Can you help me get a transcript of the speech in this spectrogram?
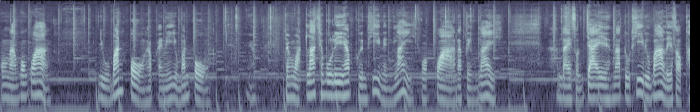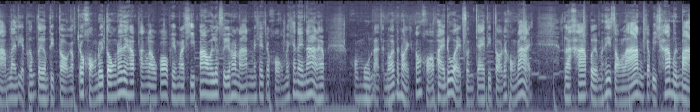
ห้องน้ำกว้างๆ อยู่บ้านโป่งครับแปลงนี้อยู่บ้านโป่งนะครับจังหวัดราชบุรีครับพื้นที่หนึ่งไร่กว่าๆนะครับหนึ่งไร่ท่านใดสนใจนัดดูที่ดูบ้านหรือสอบถามรายละเอียดเพิ่มเติมติดต่อกับเจ้าของโดยตรงได้เลยครับ ทางเราก็เพียงมาชี้เป้าให้เลือกซื้อเท่านั้น ไม่ใช่เจ้าของไม่ใช่ในหน้านะครับ ข้อมูลอาจจะน้อยไปหน่อยก็ต้องขออภัยด้วย สนใจติดต่อเจ้าของได้ ราคาเปิดมาที่ 2 ล้านกับอีก 50,000 บาท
